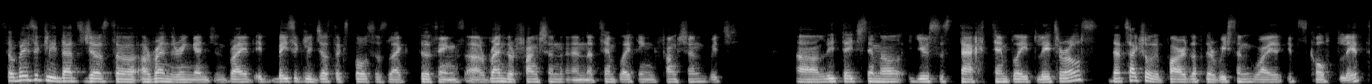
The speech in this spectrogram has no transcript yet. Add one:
so basically that's just a, a, rendering engine, right? It basically just exposes like two things: a render function and a templating function, which uh, lit HTML uses tag template literals. That's actually part of the reason why it's called lit.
